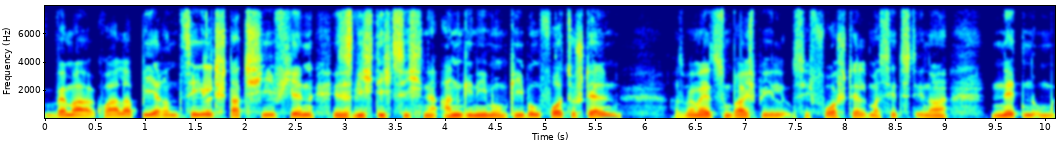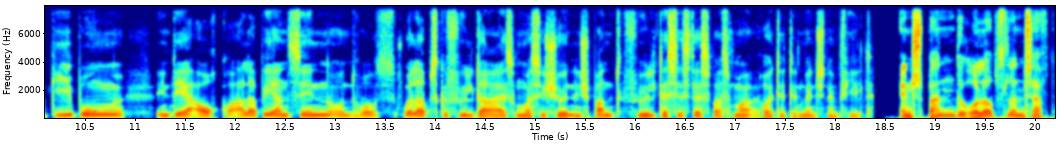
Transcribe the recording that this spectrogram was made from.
Wenn man Koalabären zählt statt Schäfchen, ist es wichtig, sich eine angenehme Umgebung vorzustellen. Also wenn man jetzt zum Beispiel sich vorstellt, man sitzt in einer netten Umgebung, in der auch Koalabären sind und wo das Urlaubsgefühl da ist, wo man sich schön entspannt fühlt, das ist das, was man heute den Menschen empfiehlt. Entspannende Urlaubslandschaft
